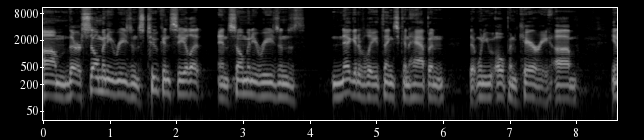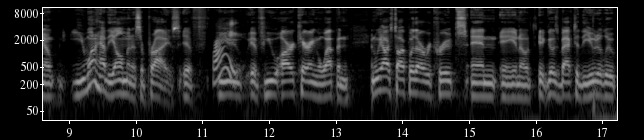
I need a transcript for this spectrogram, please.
Um, there are so many reasons to conceal it, and so many reasons negatively things can happen that when you open carry. Um, you know, you want to have the element of surprise if you, Right. if you are carrying a weapon. And we always talk with our recruits, and uh, you know, it goes back to the OODA loop.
